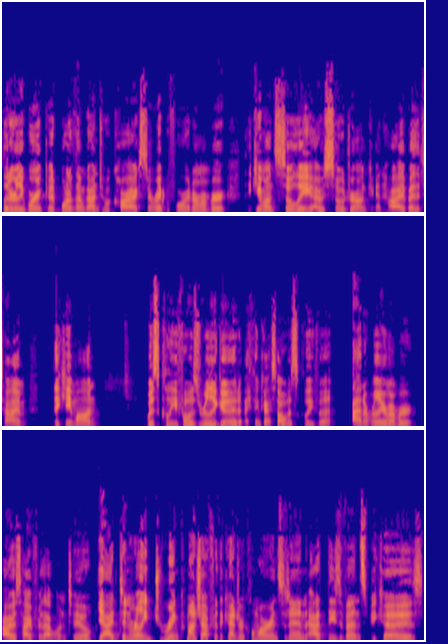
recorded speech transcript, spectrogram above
literally weren't good. One of them got into a car accident right before. I don't remember. They came on so late. I was so drunk and high by the time they came on. Wiz Khalifa was really good. I think I saw Wiz Khalifa. I don't really remember. I was high for that one too. Yeah, I didn't really drink much after the Kendrick Lamar incident at these events because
